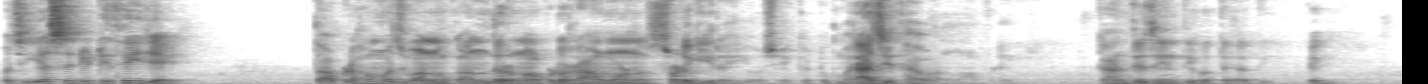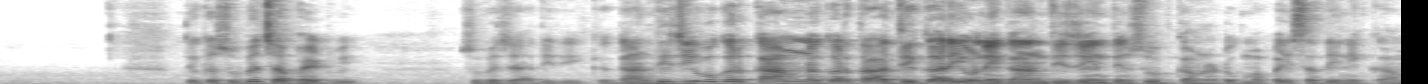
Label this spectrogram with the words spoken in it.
પછી એસિડિટી થઈ જાય તો આપણે સમજવાનું કે અંદરનો આપણો રાવણ સળગી રહ્યો છે કે ટૂંકમાં રાજી થવાનું આપણે. ગાંધી જયંતિ હોતે હતી તો કે શુભેચ્છા ફાટવી શુભેચ્છા દીદી, કે ગાંધીજી વગર કામ ન કરતા અધિકારીઓને ગાંધી જયંતિની શુભકામના. ટૂંકમાં પૈસા દઈને કામ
